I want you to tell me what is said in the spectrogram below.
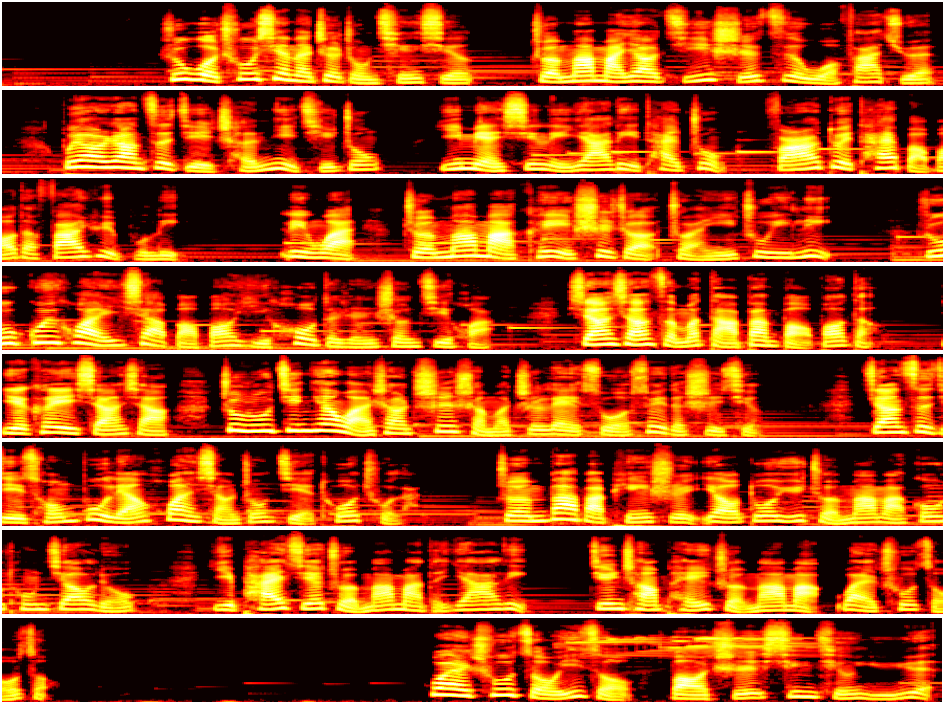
如果出现了这种情形，准妈妈要及时自我发觉，不要让自己沉溺其中，以免心理压力太重，反而对胎宝宝的发育不利。另外，准妈妈可以试着转移注意力，如规划一下宝宝以后的人生计划，想想怎么打扮宝宝等，也可以想想诸如今天晚上吃什么之类琐碎的事情，将自己从不良幻想中解脱出来。准爸爸平时要多与准妈妈沟通交流，以排解准妈妈的压力。经常陪准妈妈外出走走，外出走一走，保持心情愉悦。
